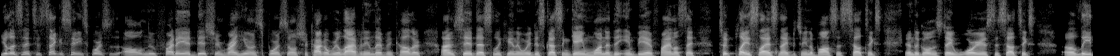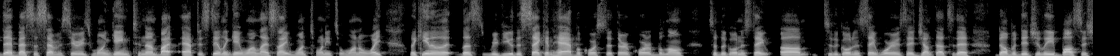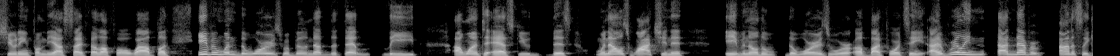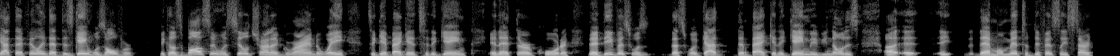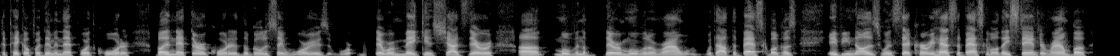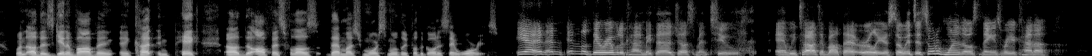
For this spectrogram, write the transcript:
You're listening to Second City Sports' all new Friday edition right here on Sports Zone Chicago. We're live and in living color. I'm Sid Deslakina, and we're discussing game one of the NBA Finals that took place last night between the Boston Celtics and the Golden State Warriors. The Celtics uh, lead that best of seven series, one game to none, by after stealing game one last night, 120 to 108. Lakina, let's review the second half. Of course, the third quarter belonged to the Golden State um, to the Golden State Warriors. They jumped out to that double digit lead. Boston shooting from the outside fell off for a while, but even when the Warriors were building up that, that lead, I wanted to ask you this: when I was watching it, even though the the Warriors were up by 14, I really I never honestly got that feeling that this game was over because Boston was still trying to grind away to get back into the game in that third quarter. Their defense was that's what got them back in the game. If you notice, uh, it, it, that momentum defensively started to pick up for them in that fourth quarter. But in that third quarter, the Golden State Warriors were they were making shots. They were uh, moving the they were moving around without the basketball. Because if you notice, when Steph Curry has the basketball, they stand around. But when others get involved and, and cut and pick, uh, the offense flows that much more smoothly for the Golden State Warriors. Yeah, and, and, and look, they were able to kind of make that adjustment too and we talked about that earlier. So it's it's sort of one of those things where you kind of,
